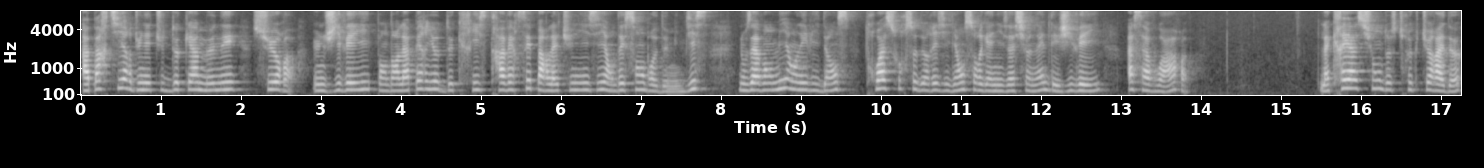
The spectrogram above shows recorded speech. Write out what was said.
À partir d'une étude de cas menée sur une JVI pendant la période de crise traversée par la Tunisie en décembre 2010, nous avons mis en évidence trois sources de résilience organisationnelle des JVI, à savoir la création de structures ad hoc,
